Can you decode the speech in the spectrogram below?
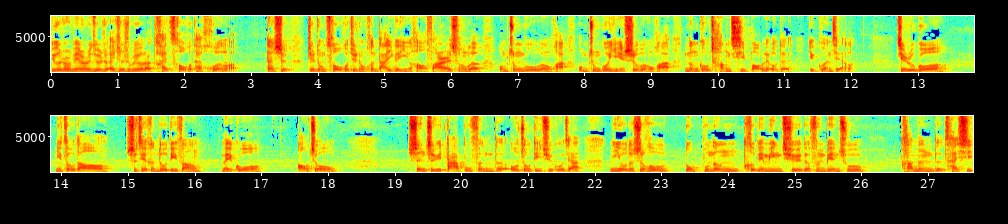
有的时候别人会觉得说，哎，这是不是有点太凑合、太混了？但是这种凑合、这种混打一个引号，反而成了我们中国文化、我们中国饮食文化能够长期保留的一个关键了。其实，如果你走到世界很多地方，美国、澳洲，甚至于大部分的欧洲地区国家，你有的时候都不能特别明确的分辨出他们的菜系。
